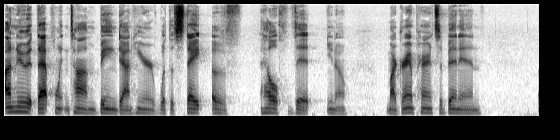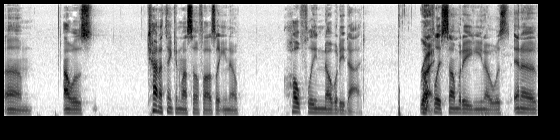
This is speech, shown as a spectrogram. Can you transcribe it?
I knew at that point in time, being down here with the state of health that, you know, my grandparents have been in, um, I was kind of thinking to myself, I was like, you know, hopefully nobody died. Right. Hopefully somebody, you know, was in a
